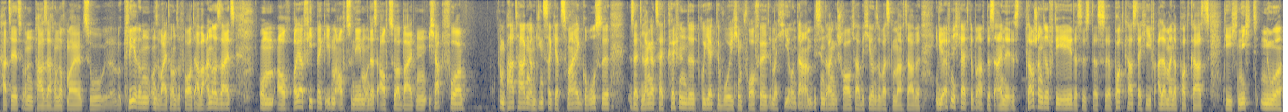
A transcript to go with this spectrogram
hattet und ein paar Sachen nochmal zu äh, klären und so weiter und so fort. Aber andererseits, um auch euer Feedback eben aufzunehmen und das aufzuarbeiten, ich habe vor ein paar Tagen am Dienstag ja zwei große, seit langer Zeit köchelnde Projekte, wo ich im Vorfeld immer hier und da ein bisschen dran geschraubt habe, hier und sowas gemacht habe, in die Öffentlichkeit gebracht. Das eine ist plauschangriff.de, das ist das äh, Podcast-Archiv aller meiner Podcasts, die ich nicht nur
